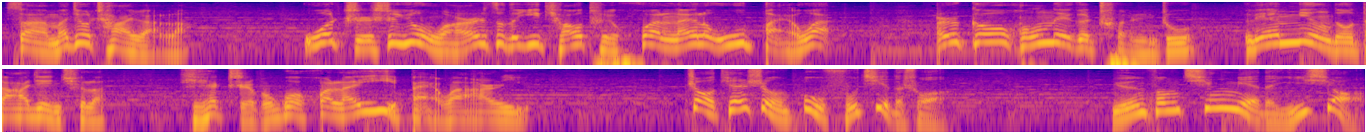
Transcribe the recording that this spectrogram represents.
怎么就差远了？我只是用我儿子的一条腿换来了五百万，而高红那个蠢猪。”连命都搭进去了，也只不过换来一百万而已。赵天胜不服气地说。云峰轻蔑的一笑：“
